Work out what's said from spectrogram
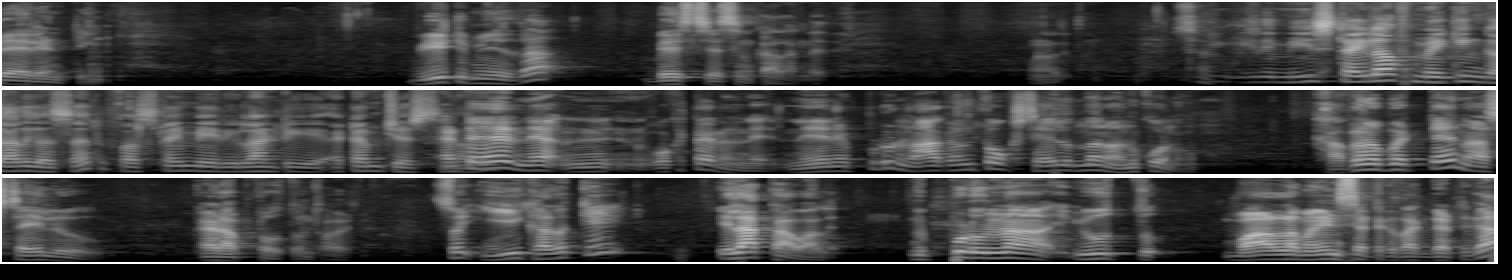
parenting. వీటి మీద బేస్ చేసిన కాదండి ఇది అది. ఇది మీ స్టైల్ ఆఫ్ మేకింగ్ కాదు కదా సార్? ఫస్ట్ టైం మీరు ఇలాంటి అటెంప్ట్ చేస్తారు అంటే ఒకటేనండి. నేను ఎప్పుడు నాకంటూ ఒక స్టైల్ ఉందని అనుకోను. కథను బట్టే నా స్టైలు అడాప్ట్ అవుతుంటుంది సో ఈ కథకి ఇలా కావాలి. ఇప్పుడున్న యూత్ వాళ్ళ మైండ్ సెట్కి తగ్గట్టుగా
